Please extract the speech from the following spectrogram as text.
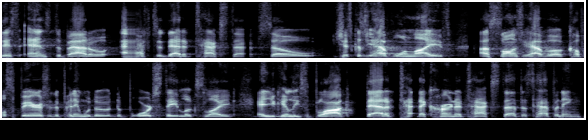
this ends the battle after that attack step so just because you have one life as long as you have a couple spares or depending what the, the board state looks like and you can at least block that attack that current attack step that's happening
